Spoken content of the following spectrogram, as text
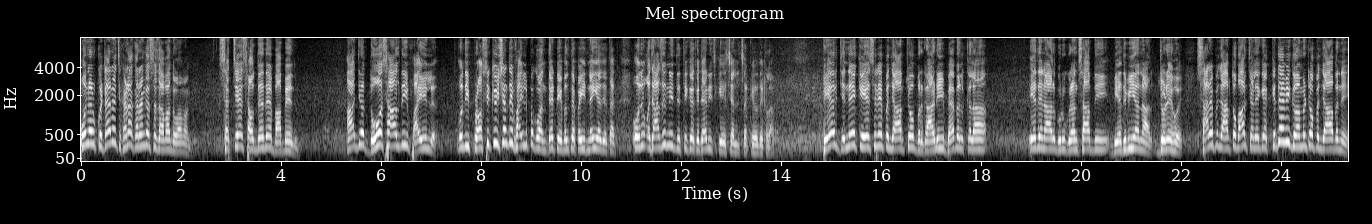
ਉਹਨਾਂ ਨੂੰ ਕਟਹਿਰੇ 'ਚ ਖੜਾ ਕਰਾਂਗੇ, ਸਜ਼ਾਵਾਂ ਦਵਾਵਾਂਗੇ। ਸੱਚੇ ਸੌਦੇ ਦੇ ਬਾਬੇ ਨੂੰ। ਅੱਜ 2 ਸਾਲ ਦੀ ਫਾਈਲ, ਉਹਦੀ ਪ੍ਰੋਸੀਕਿਊਸ਼ਨ ਦੀ ਫਾਈਲ ਭਗਵੰਤ ਦੇ ਟੇਬਲ ਤੇ ਪਈ, ਨਹੀਂ ਅਜੇ ਤੱਕ। ਉਹਨੂੰ ਇਜਾਜ਼ਤ ਨਹੀਂ ਦਿੱਤੀ ਕਿ ਕਚਹਿਰੀ 'ਚ ਕੇਸ ਚੱਲ ਸਕੇ ਉਹਦੇ ਖਿਲਾਫ। ਫਿਰ ਜਿੰਨੇ ਕੇਸ ਨੇ ਪੰਜਾਬ 'ਚੋਂ, ਬਰਗਾੜੀ, ਬਹਿਬਲ ਕਲਾਂ, ਇਹਦੇ ਨਾਲ ਗੁਰੂ ਗ੍ਰੰਥ ਸਾਹਿਬ ਦੀ ਬੇਅਦਬੀਆਂ ਨਾਲ ਜੁੜੇ ਹੋਏ। ਸਾਰੇ ਪੰਜਾਬ ਤੋਂ ਬਾਹਰ ਚਲੇ ਗਏ। ਕਿਤੇ ਵੀ ਗਵਰਨਮੈਂਟ ਆਫ ਪੰਜਾਬ ਨੇ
